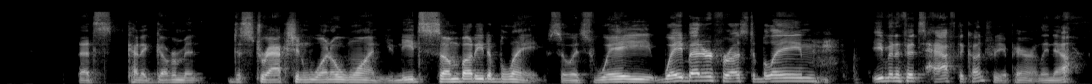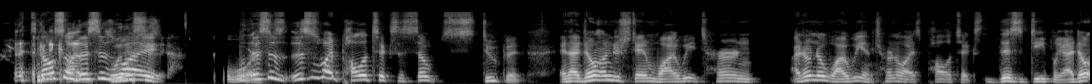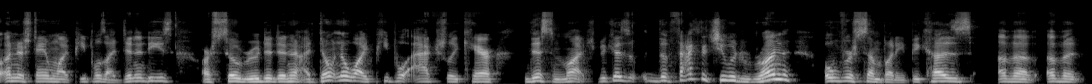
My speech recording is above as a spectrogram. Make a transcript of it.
that's kind of government distraction 101. You need somebody to blame. So it's way, way better for us to blame, even if it's half the country, apparently now. and also, cause, this is well, why this is, well, this is this is why politics is so stupid, and I don't understand why we turn. I don't know why we internalize politics this deeply. I don't understand why people's identities are so rooted in it. I don't know why people actually care this much because the fact that you would run over somebody because of a of a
